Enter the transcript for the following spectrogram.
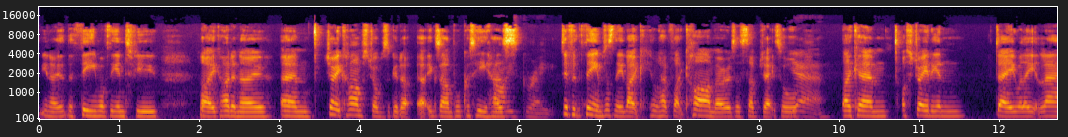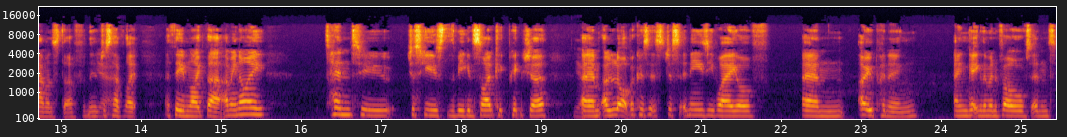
you know, the theme of the interview. Like I don't know, um, Joey Carbstrong's a good uh, example because he Oh, has great. different themes, doesn't he? Like he'll have like karma as a subject, or Yeah, like um Australian Day where they eat lamb and stuff, and they just have like a theme like that. I mean, I tend to just use the vegan sidekick picture yeah, um, a lot because it's just an easy way of um, opening and getting them involved and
